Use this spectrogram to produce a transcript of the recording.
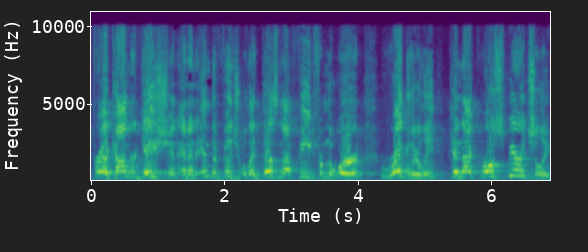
For a congregation and an individual that does not feed from the word regularly cannot grow spiritually.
